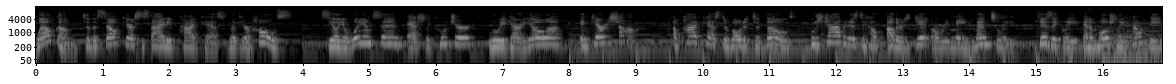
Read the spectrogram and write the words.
Welcome to the Self Care Society podcast with your hosts, Celia Williamson, Ashley Kutcher, Louis Guardiola, and Carrie Shaw, a podcast devoted to those whose job it is to help others get or remain mentally, physically, and emotionally healthy,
